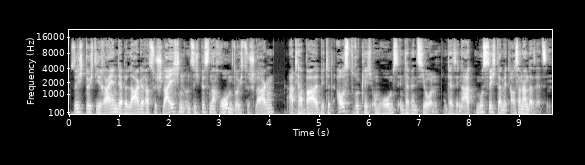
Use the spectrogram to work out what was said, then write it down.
sich durch die Reihen der Belagerer zu schleichen und sich bis nach Rom durchzuschlagen. Adherbal bittet ausdrücklich um Roms Intervention und der Senat muss sich damit auseinandersetzen.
